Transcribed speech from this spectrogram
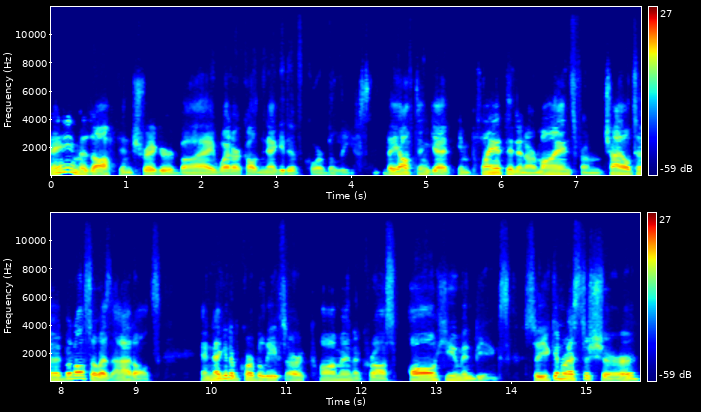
Shame is often triggered by what are called negative core beliefs. They often get implanted in our minds from childhood, but also as adults. And negative core beliefs are common across all human beings. So you can rest assured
